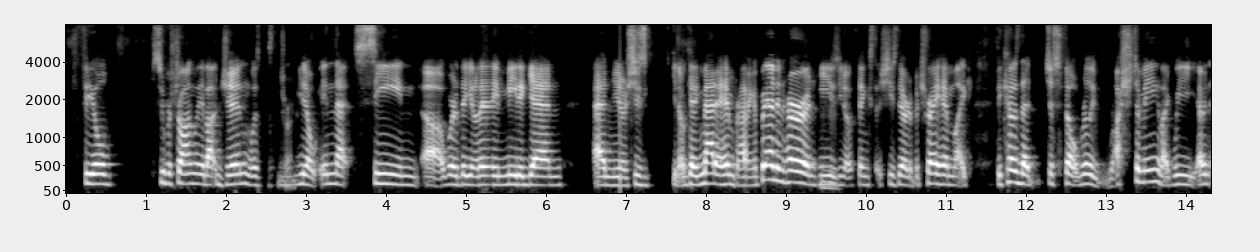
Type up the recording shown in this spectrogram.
feel super strongly about Jyn was sure. you know in that scene uh, where they you know they meet again, and you know she's you know getting mad at him for having abandoned her and he's mm-hmm. you know thinks that she's there to betray him like because that just felt really rushed to me like we I mean,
